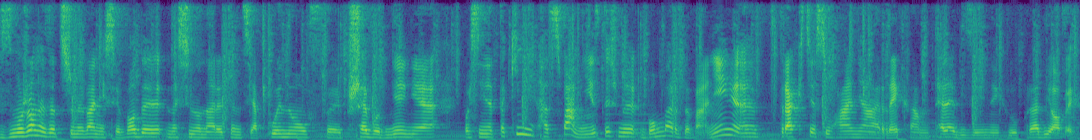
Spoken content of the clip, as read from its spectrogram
Wzmożone zatrzymywanie się wody, nasilona retencja płynów, przewodnienie. Właśnie takimi hasłami jesteśmy bombardowani e, w trakcie słuchania reklam telewizyjnych lub radiowych.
